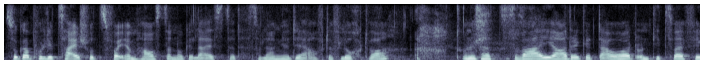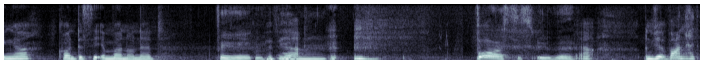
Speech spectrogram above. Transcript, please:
sogar Polizeischutz vor ihrem Haus dann noch geleistet, solange der auf der Flucht war. und es hat zwei Jahre gedauert und die zwei Finger konnte sie immer noch nicht. Bewegen. Ja. Boah, ist das übel. Ja. Und wir waren halt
